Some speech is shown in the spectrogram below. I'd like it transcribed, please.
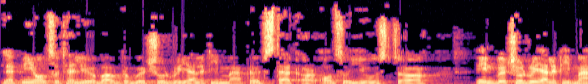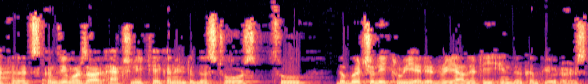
let me also tell you about the virtual reality methods that are also used. Uh, in virtual reality methods, consumers are actually taken into the stores through the virtually created reality in the computers.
